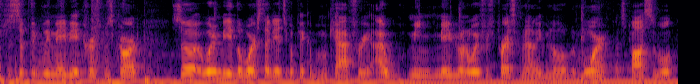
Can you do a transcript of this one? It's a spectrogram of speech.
Specifically, maybe a Christmas card. So it wouldn't be the worst idea to go pick up a McCaffrey. I mean, maybe you want to wait for his price to come down even a little bit more. That's possible.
